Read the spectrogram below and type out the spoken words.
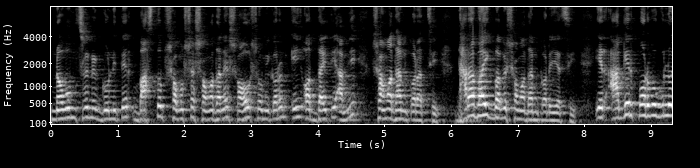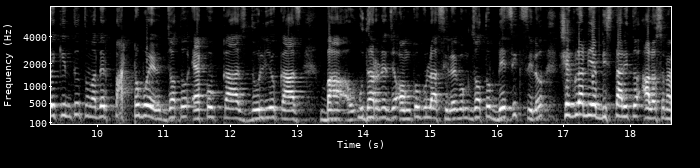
নবম শ্রেণির গণিতের বাস্তব সমস্যা সমাধানের সহজ সমীকরণ এই অধ্যায়টি আমি সমাধান করাচ্ছি, ধারাবাহিকভাবে সমাধান করিয়েছি। এর আগের পর্বগুলোই কিন্তু তোমাদের পাঠ্য বইয়ের যত একক কাজ, দলীয় কাজ বা উদাহরণের যে অঙ্কগুলো ছিল এবং যত বেসিক ছিল, সেগুলো নিয়ে বিস্তারিত আলোচনা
